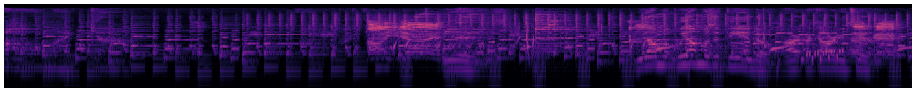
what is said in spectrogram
Oh my god. Oh, you died? We almost, we almost at the end though. I, I can already tell. Okay.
